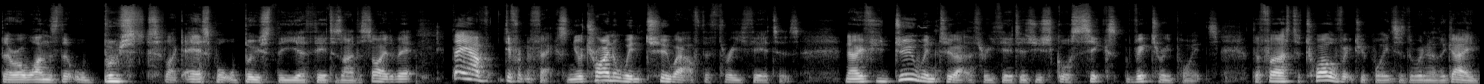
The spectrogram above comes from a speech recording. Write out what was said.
There are ones that will boost, like air support will boost the uh, theatres either side of it. They have different effects, and you're trying to win two out of the three theatres. Now, if you do win two out of the three theatres, you score six victory points. The first to 12 victory points is the winner of the game.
